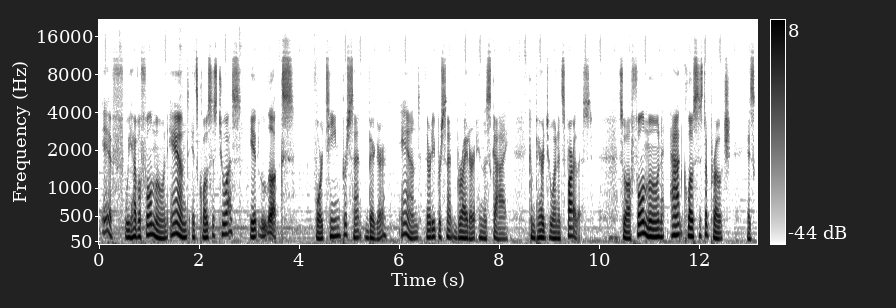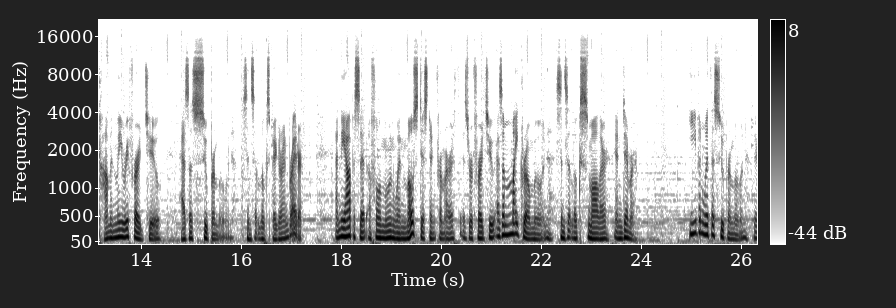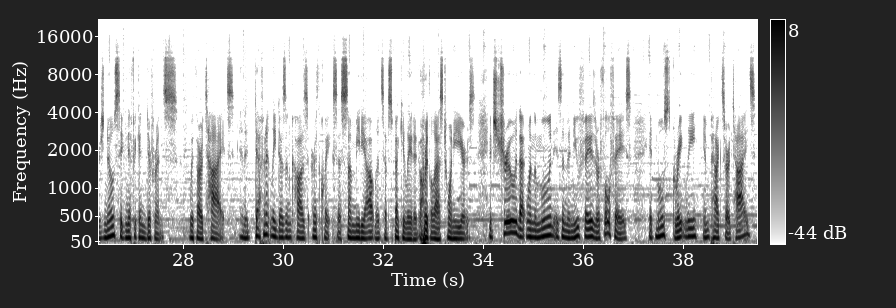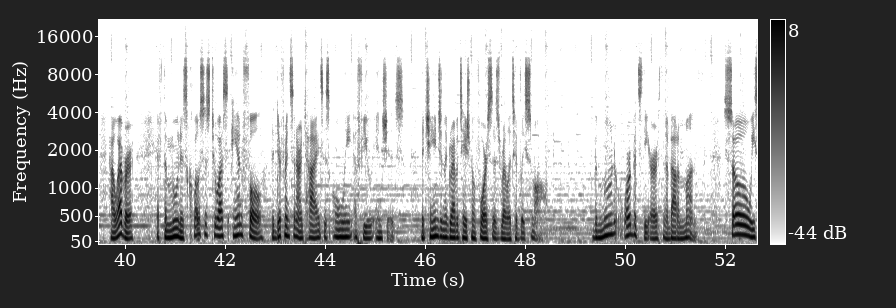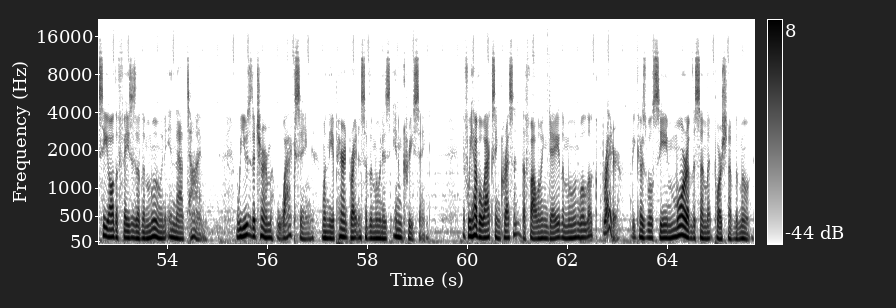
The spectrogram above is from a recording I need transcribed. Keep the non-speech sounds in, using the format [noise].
If we have a full moon and it's closest to us, it looks 14% bigger and 30% brighter in the sky compared to when it's farthest. So a full moon at closest approach is commonly referred to as a supermoon, since it looks bigger and brighter. And the opposite, a full moon when most distant from Earth, is referred to as a micromoon, since it looks smaller and dimmer. Even with a supermoon, there's no significant difference with our tides, and it definitely doesn't cause earthquakes, as some media outlets have speculated [laughs] over the last 20 years. It's true that when the moon is in the new phase or full phase, it most greatly impacts our tides. However, if the moon is closest to us and full, the difference in our tides is only a few inches. The change in the gravitational force is relatively small. The moon orbits the Earth in about a month, so we see all the phases of the moon in that time. We use the term waxing when the apparent brightness of the moon is increasing. If we have a waxing crescent, the following day the moon will look brighter because we'll see more of the sunlit portion of the moon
